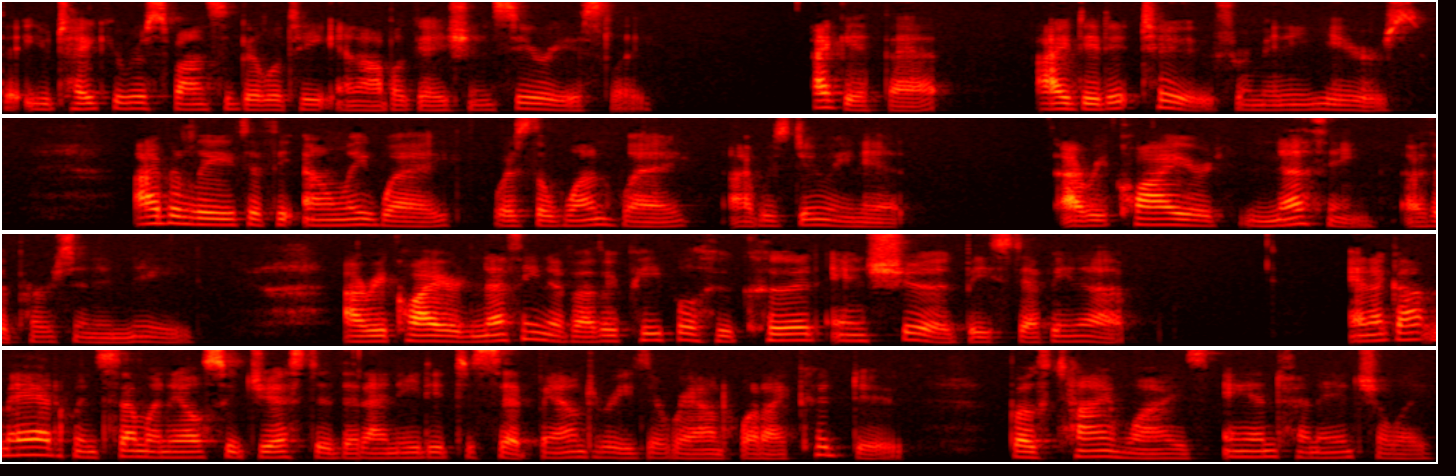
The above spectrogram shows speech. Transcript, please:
that you take your responsibility and obligation seriously. I get that. I did it too for many years. I believed that the only way was the one way I was doing it. I required nothing of the person in need. I required nothing of other people who could and should be stepping up. And I got mad when someone else suggested that I needed to set boundaries around what I could do, both time wise and financially.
